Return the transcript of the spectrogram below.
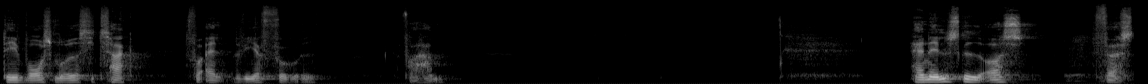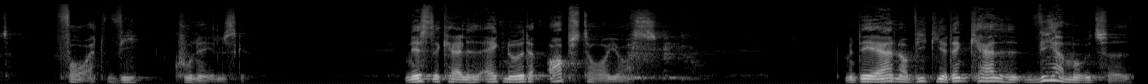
Og det er vores måde at sige tak for alt, hvad vi har fået fra ham. Han elskede os først, for at vi kunne elske. Næste kærlighed er ikke noget, der opstår i os. Men det er, når vi giver den kærlighed, vi har modtaget,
